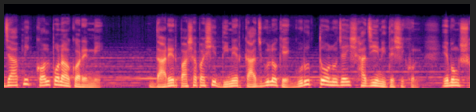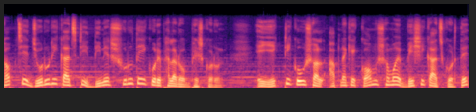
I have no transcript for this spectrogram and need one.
যা আপনি কল্পনাও করেননি। দাঁড়ের পাশাপাশি দিনের কাজগুলোকে গুরুত্ব অনুযায়ী সাজিয়ে নিতে শিখুন এবং সবচেয়ে জরুরি কাজটি দিনের শুরুতেই করে ফেলার অভ্যেস করুন। এই একটি কৌশল আপনাকে কম সময় বেশি কাজ করতে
